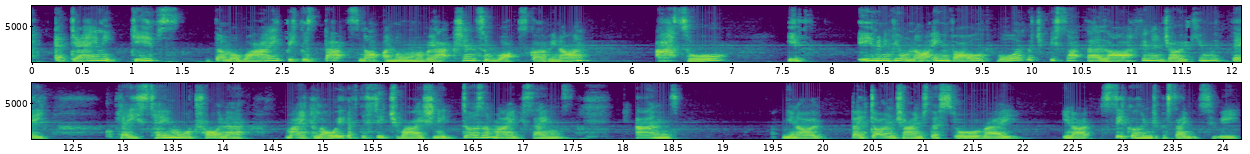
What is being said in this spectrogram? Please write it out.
again, it gives them away because that's not a normal reaction to what's going on at all. If even if you're not involved, why would you be sat there laughing and joking with the police team or trying to make light of the situation? It doesn't make sense. And, you know, they don't change their story, you know, stick 100% to it.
